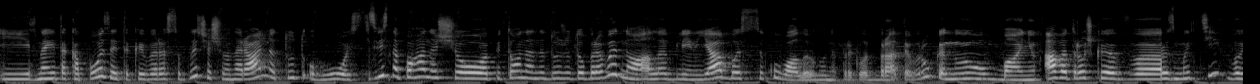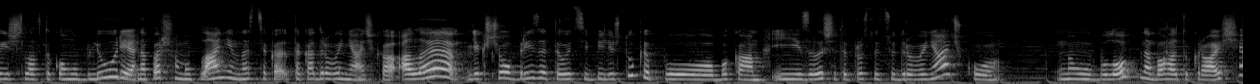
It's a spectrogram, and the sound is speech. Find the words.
і в неї така поза і такий вираз обличчя, що вона реально тут гость. Звісно, погано, що пітона не дуже добре видно, але блін, я би сикувала його, наприклад, брати в руки, ну його в баню. Ава трошки в розмитті вийшла в такому блюрі. На першому плані в нас така, така дровинячка. Але якщо обрізати оці білі штуки по бокам і залишити просто цю дровинячку. Ну, було б набагато краще.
